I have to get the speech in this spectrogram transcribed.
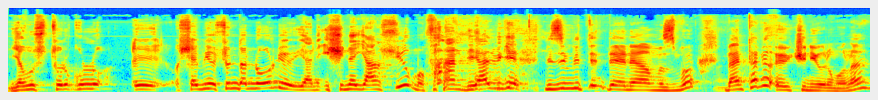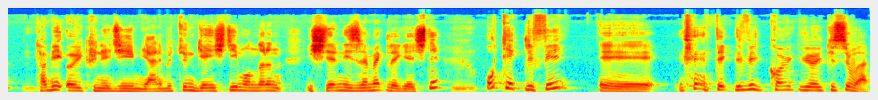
Yavuz Turgul'u e, seviyorsun da ne oluyor yani işine yansıyor mu falan diye. Halbuki bizim bütün DNA'mız bu. Ben tabii öykünüyorum ona. Tabii öyküneceğim yani bütün gençliğim onların işlerini izlemekle geçti. O teklifi e, teklifin komik bir öyküsü var.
